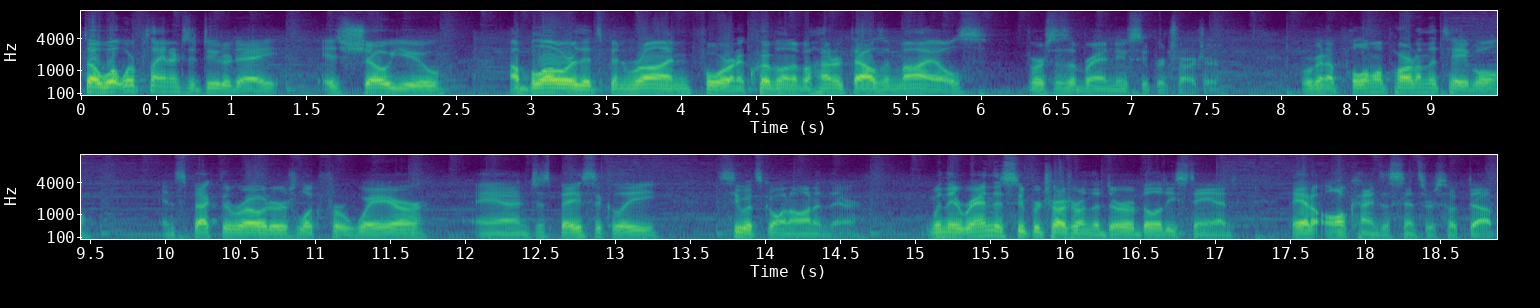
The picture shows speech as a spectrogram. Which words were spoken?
So what we're planning to do today is show you a blower that's been run for an equivalent of 100,000 miles versus a brand new supercharger. We're gonna pull them apart on the table, inspect the rotors, look for wear, and just basically see what's going on in there. When they ran the supercharger on the durability stand, they had all kinds of sensors hooked up.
